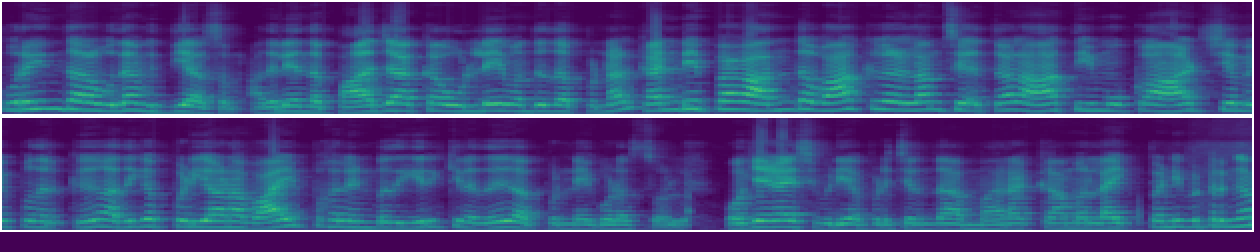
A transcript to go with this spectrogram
குறைந்த அளவு தான் வித்தியாசம். அதுல இந்த பாஜக உள்ளே வந்தது அப்படின்னா கண்டிப்பாக அந்த வாக்குகள் எல்லாம் சேர்த்தால் அதிமுக ஆட்சி அமைப்பதற்கு அதிகப்படியான வாய்ப்புகள் என்பது இருக்கிறது அப்படின்னே கூட சொல்லலாம். ஓகே கைஸ் வீடியோ பிடிச்சிருந்தா மறக்காம லைக் பண்ணி விட்டுருங்க.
